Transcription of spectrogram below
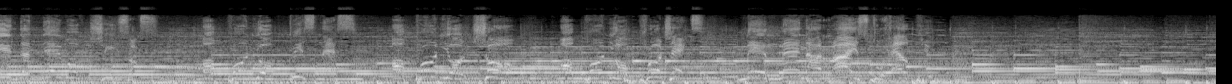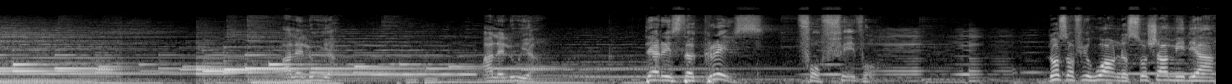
in the name of Jesus upon your business, upon your job, upon your projects. May men arise to help you. Hallelujah. Hallelujah. There is the grace for favor. Those of you who are on the social media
